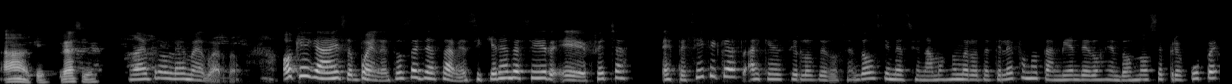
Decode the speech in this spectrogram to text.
Ah, ok, gracias. No hay problema, Eduardo. Ok, guys. Bueno, entonces ya saben, si quieren decir eh, fechas específicas, hay que decirlos de dos en dos. Si mencionamos números de teléfono, también de dos en dos. No se preocupe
